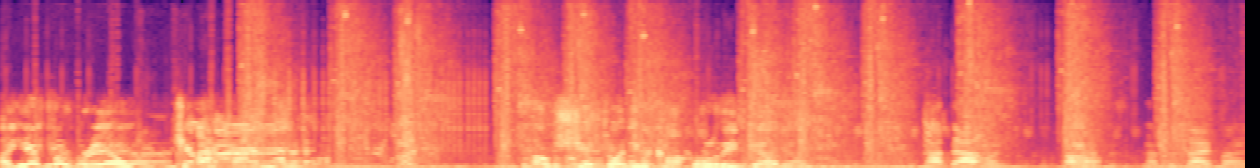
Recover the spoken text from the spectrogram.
Are you for real? Killer hands! Oh shit, do I need to cock all of these guns? Not that one. Not the, not the sci-fi.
